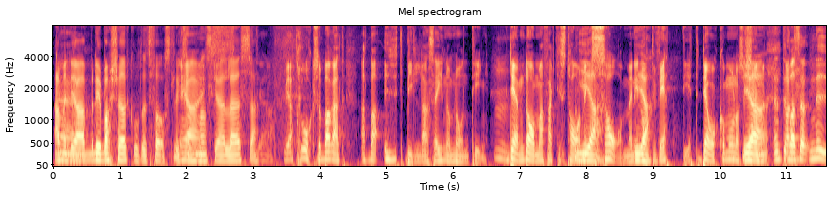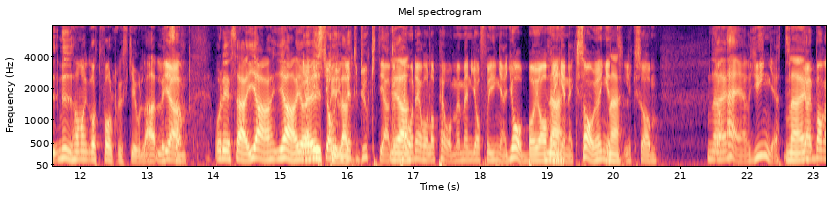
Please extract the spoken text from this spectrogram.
Ja men är, det är bara körkortet först liksom, Ja, man ska lösa. Ja. Men jag tror också bara att, att bara utbilda sig inom någonting. Mm. Den dagen man faktiskt tar en Ja. examen i Ja. något vettigt, då kommer man också känna... Ja, inte bara att- så, nu, nu har man gått folkhögskola liksom. Och det är så här, ja, ja, jag ja, är visst, jag har ju utbildad. blivit duktigare Ja. på det jag håller på med, men jag får ju inga jobb och jag har Nej. ingen examen, jag har inget Nej. liksom... Nej. Jag är ju inget. Nej. Jag bara,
